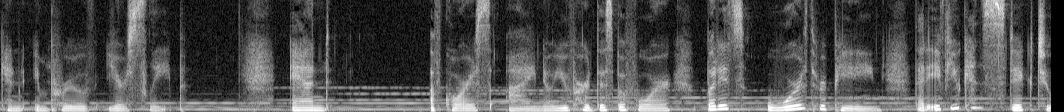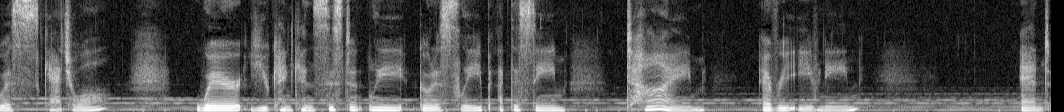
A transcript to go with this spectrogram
can improve your sleep. And of course, I know you've heard this before, but it's worth repeating that if you can stick to a schedule where you can consistently go to sleep at the same time every evening and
